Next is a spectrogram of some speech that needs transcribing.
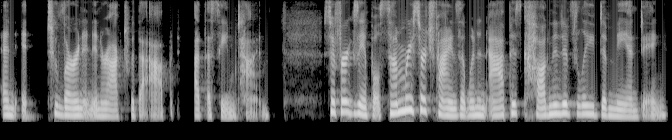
and it, to learn and interact with the app at the same time. So, for example, some research finds that when an app is cognitively demanding,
